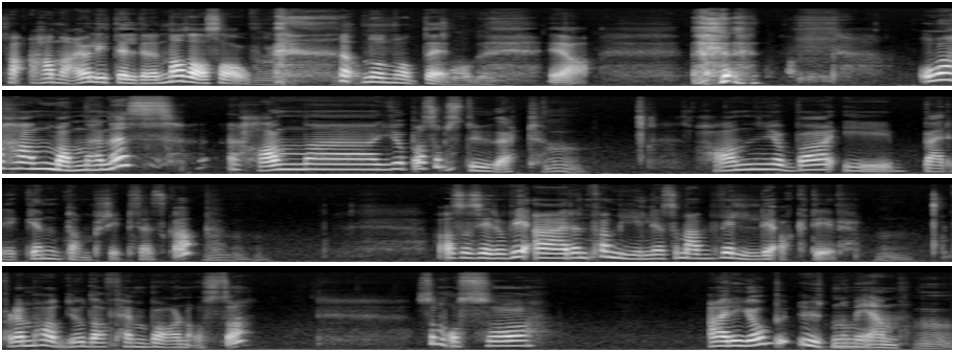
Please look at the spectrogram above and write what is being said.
Så han er jo litt eldre enn meg, da, sa hun. Noen måneder. Ja. Og han mannen hennes, han uh, jobba som stuert. Mm. Han jobba i Bergen Dampskipsselskap. Og så sier hun vi er en familie som er veldig aktiv. For de hadde jo da fem barn også. Som også er i jobb utenom én. Mm.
